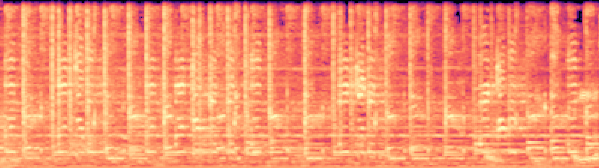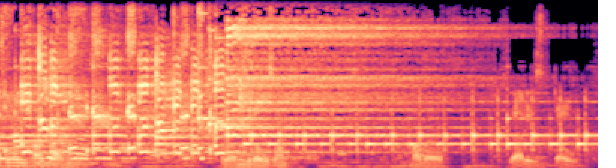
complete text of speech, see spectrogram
ridiculous. Oh. Oh yeah, that's the one you trying to find. Yeah, let me get over some. My bad. That is dope.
